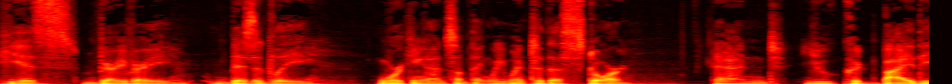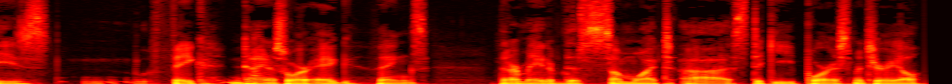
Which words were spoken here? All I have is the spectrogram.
He is very very busily working on something. We went to the store, and you could buy these fake dinosaur egg things that are made of this somewhat uh, sticky, porous material,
